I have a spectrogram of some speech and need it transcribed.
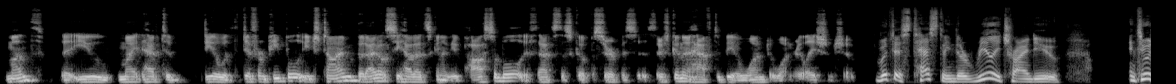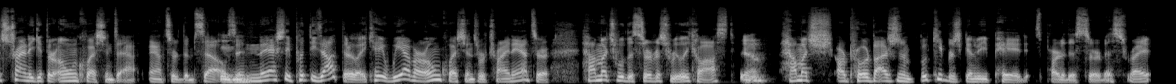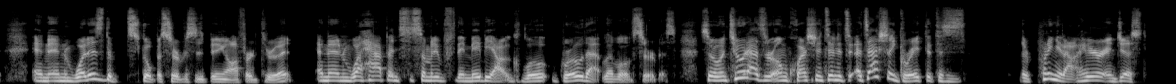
month, that you might have to deal with different people each time, but I don't see how that's going to be possible if that's the scope of services. There's going to have to be a one to one relationship. With this testing, they're really trying to. Intuit's trying to get their own questions a- answered themselves. Mhm. And they actually put these out there like, hey, we have our own questions we're trying to answer. How much will the service really cost? Yeah. How much are pro advisors and bookkeepers going to be paid as part of this service, right? And and what is the scope of services being offered through it? And then what happens to somebody if they maybe outgrow that level of service? So Intuit has their own questions, and it's it's actually great that this is they're putting it out here and just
